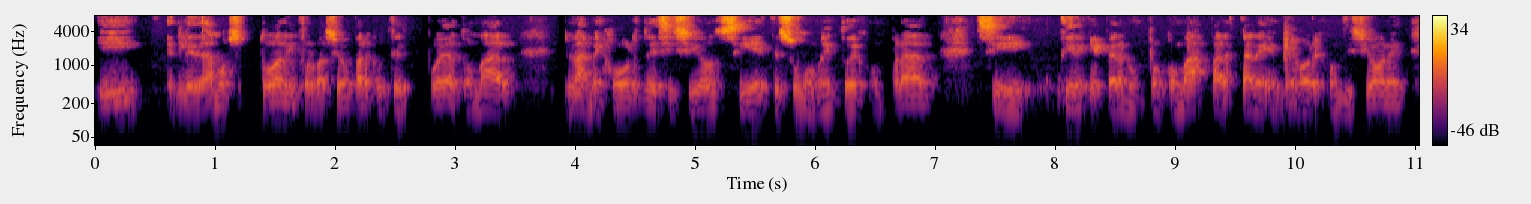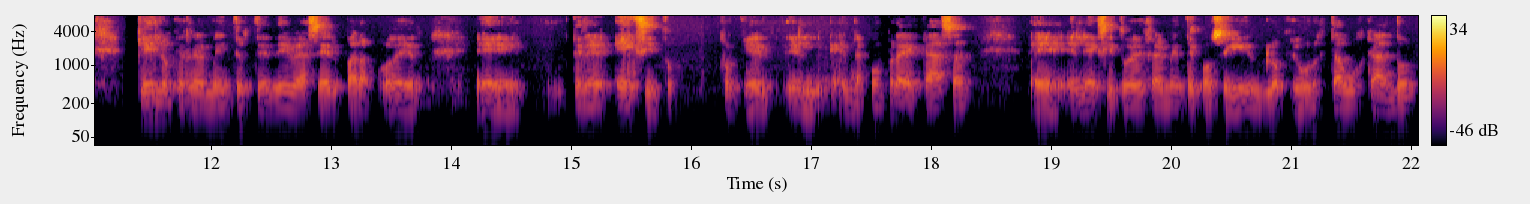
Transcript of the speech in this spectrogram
y le damos toda la información para que usted pueda tomar la mejor decisión si este es su momento de comprar, si tiene que esperar un poco más para estar en mejores condiciones, qué es lo que realmente usted debe hacer para poder eh, tener éxito, porque en la compra de casa eh, el éxito es realmente conseguir lo que uno está buscando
